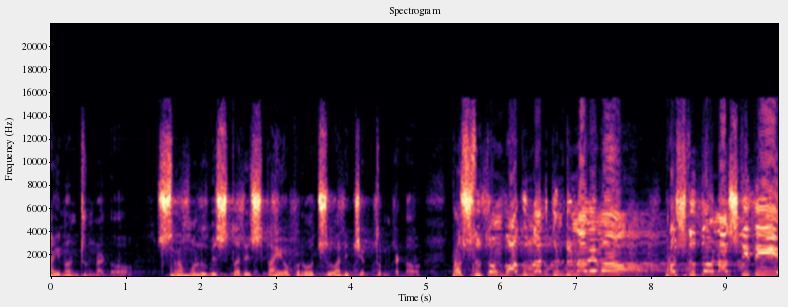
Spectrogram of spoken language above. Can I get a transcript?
ఆయన అంటున్నాడు శ్రమలు విస్తరిస్తాయి ఒక రోజు అని చెప్తున్నాడు. ప్రస్తుతం బాగుందనుకుంటున్నావేమో? ప్రస్తుతం నా స్థితి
